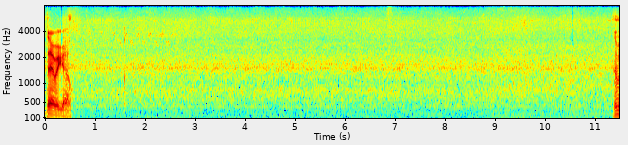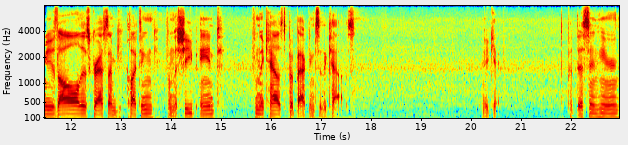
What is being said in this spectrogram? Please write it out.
There we go. Use all this grass I'm collecting from the sheep and from the cows to put back into the cows. Okay. Put this in here.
